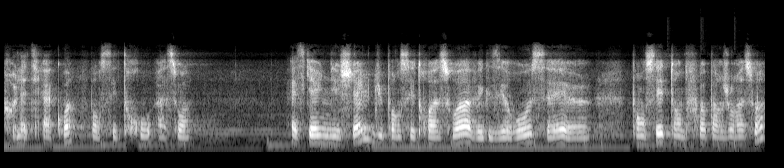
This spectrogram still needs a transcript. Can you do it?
Relatif à quoi penser trop à soi? Est-ce qu'il y a une échelle du penser trop à soi avec zéro, c'est euh, penser tant de fois par jour à soi?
